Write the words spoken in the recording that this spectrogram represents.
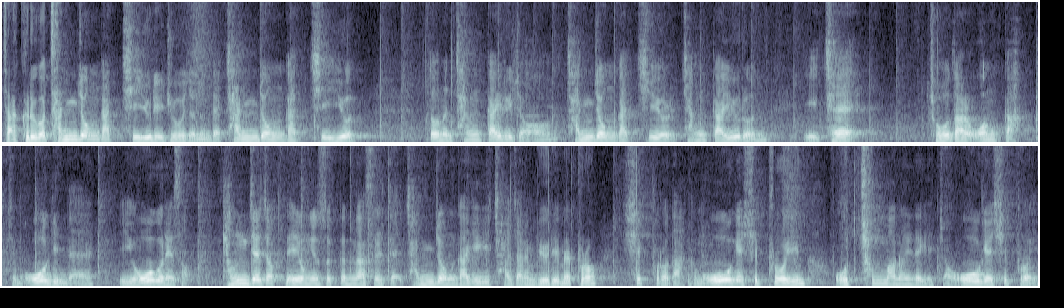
자, 그리고 잔존가치율이 주어졌는데, 잔존가치율 또는 장가율이죠. 잔존가치율, 장가율은 이 재 조달 원가, 지금 5억인데, 이 5억 원에서 경제적 내용 연수 끝났을 때 잔존 가격이 차지하는 비율이 몇 프로? 10%다. 그럼 5억의 10%인 5천만 원이 되겠죠. 5억의 10%인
